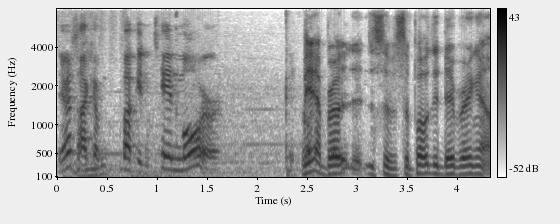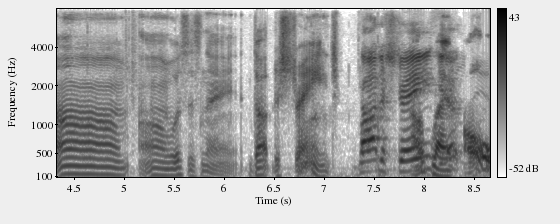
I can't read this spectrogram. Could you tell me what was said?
there's like a fucking ten more. Yeah, bro. So, supposedly they're bringing um um what's his name, Doctor Strange. Doctor I was Strange. like, yep. oh,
